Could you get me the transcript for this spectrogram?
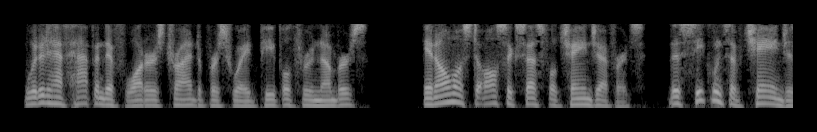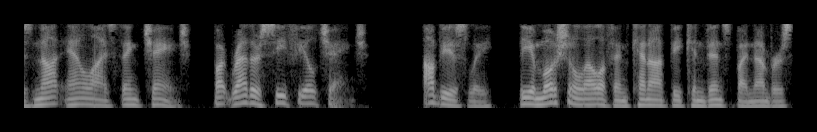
would it have happened if Waters tried to persuade people through numbers? In almost all successful change efforts, this sequence of change is not analyze think change, but rather see feel change. Obviously, The emotional elephant cannot be convinced by numbers,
